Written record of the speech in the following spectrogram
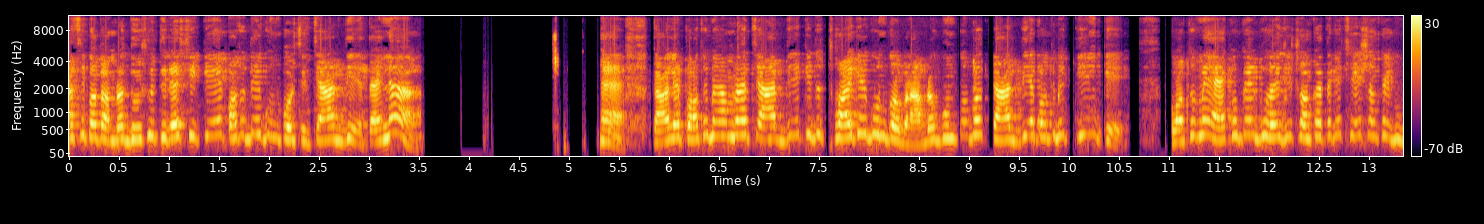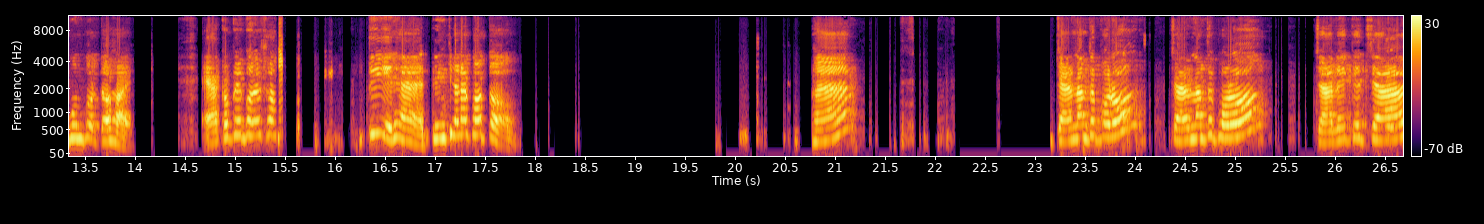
আছে কত? আমরা দুইশো তিরাশি কে কত দিয়ে গুণ করছি? চার দিয়ে, তাই না? হ্যাঁ তাহলে প্রথমে আমরা চার দিয়ে কিন্তু ছয়কে গুণ করব না। আমরা গুণ করব চার দিয়ে প্রথমে তিনকে। প্রথমে এককের ঘরে যে সংখ্যা থাকে সেই সংখ্যায় গুণ করতে হয়। এককের ঘরে সংখ্যা তিন হ্যাঁ তিন চারা কত? হ্যাঁ? চার নামটা পড়ো চার নামটা পড়ো। চার একে চার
